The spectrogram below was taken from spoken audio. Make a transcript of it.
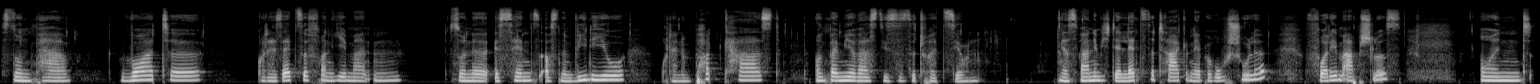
So ein paar Worte oder Sätze von jemandem, so eine Essenz aus einem Video oder einem Podcast. Und bei mir war es diese Situation. Das war nämlich der letzte Tag in der Berufsschule vor dem Abschluss. Und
